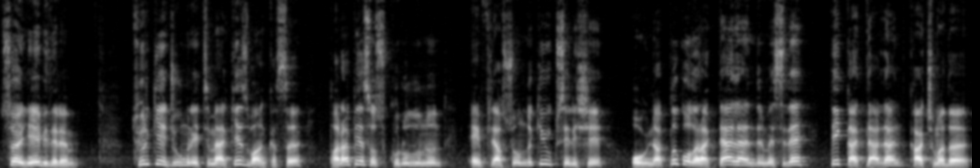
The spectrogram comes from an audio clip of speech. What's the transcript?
söyleyebilirim. Türkiye Cumhuriyeti Merkez Bankası Para Piyasası Kurulu'nun enflasyondaki yükselişi oynaklık olarak değerlendirmesi de dikkatlerden kaçmadı.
